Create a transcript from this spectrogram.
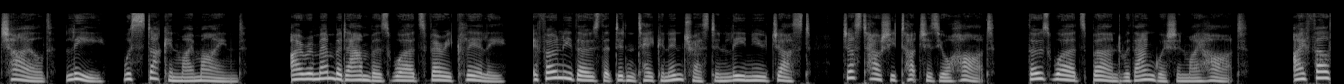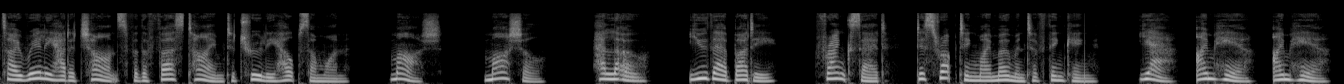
child, Lea, was stuck in my mind. I remembered Amber's words very clearly. If only those that didn't take an interest in Lea knew just, just how she touches your heart. Those words burned with anguish in my heart. I felt I really had a chance for the first time to truly help someone. Marsh. Marshall. Hello. You there, buddy? Frank said, disrupting my moment of thinking. Yeah, I'm here, I'm here.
